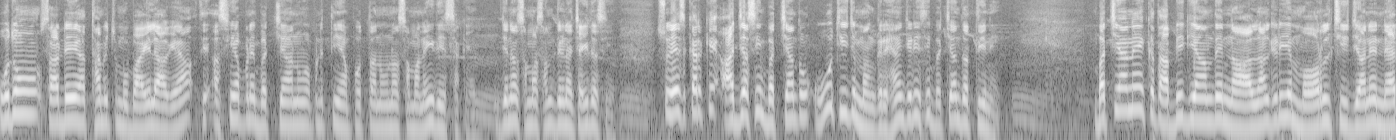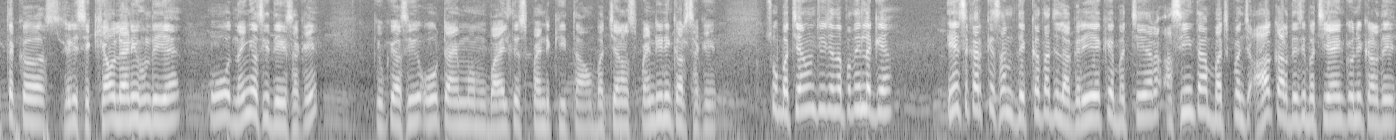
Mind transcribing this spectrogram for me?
ਉਦੋਂ ਸਾਡੇ ਹੱਥਾਂ ਵਿੱਚ ਮੋਬਾਈਲ ਆ ਗਿਆ ਤੇ ਅਸੀਂ ਆਪਣੇ ਬੱਚਿਆਂ ਨੂੰ ਆਪਣੇ ਧੀਆਂ ਪੁੱਤਾਂ ਨੂੰ ਉਹਨਾਂ ਸਮਾਂ ਨਹੀਂ ਦੇ ਸਕੇ ਜਿੰਨਾ ਸਮਾਂ ਸਾਨੂੰ ਦੇਣਾ ਚਾਹੀਦਾ ਸੀ। ਸੋ ਇਸ ਕਰਕੇ ਅੱਜ ਅਸੀਂ ਬੱਚਿਆਂ ਤੋਂ ਉਹ ਚੀਜ਼ ਮੰਗ ਰਹੇ ਹਾਂ ਜਿਹੜੀ ਅਸੀਂ ਬੱਚਿਆਂ ਨੂੰ ਦਿੱਤੀ ਨਹੀਂ। ਬੱਚਿਆਂ ਨੇ ਕਿਤਾਬੀ ਗਿਆਨ ਦੇ ਨਾਲ ਨਾਲ ਜਿਹੜੀ ਇਹ ਮੋਰਲ ਚੀਜ਼ਾਂ ਨੇ ਨੈਤਿਕ ਜਿਹੜੀ ਸਿੱਖਿਆ ਉਹ ਲੈਣੀ ਹੁੰਦੀ ਹੈ ਉਹ ਨਹੀਂ ਅਸੀਂ ਦੇ ਸਕੇ ਕਿਉਂਕਿ ਅਸੀਂ ਉਹ ਟਾਈਮ ਮੋਬਾਈਲ ਤੇ ਸਪੈਂਡ ਕੀਤਾ ਬੱਚਿਆਂ ਨਾਲ ਸਪੈਂਡ ਹੀ ਨਹੀਂ ਕਰ ਸਕੇ। ਸੋ ਬੱਚਿਆਂ ਨੂੰ ਚੀਜ਼ਾਂ ਦਾ ਪਤਾ ਨਹੀਂ ਲੱਗਿਆ। ਇਸ ਕਰਕੇ ਸਾਨੂੰ ਦਿੱਕਤ ਅੱਜ ਲੱਗ ਰਹੀ ਹੈ ਕਿ ਬੱਚੇ ਯਾਰ, ਅਸੀਂ ਤਾਂ ਬਚਪਨ 'ਚ ਆਹ ਕਰਦੇ ਸੀ, ਬੱਚੇ ਐਂ ਕਿਉਂ ਨਹੀਂ ਕਰਦੇ?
